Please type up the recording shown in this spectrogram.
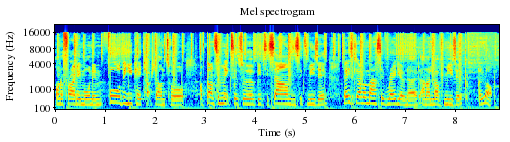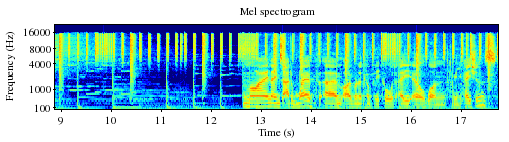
on a Friday morning for the UK Touchdown Tour. I've done some mixes for BBC Sounds and Six Music. Basically, I'm a massive radio nerd, and I love music a lot. My name's Adam Webb. Um, I run a company called AL1 Communications,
